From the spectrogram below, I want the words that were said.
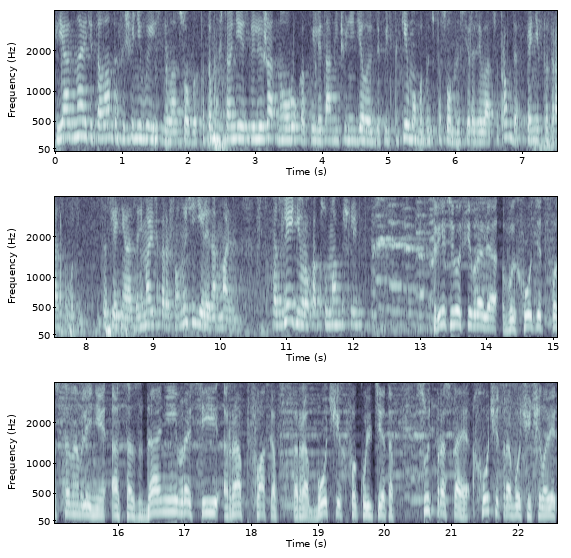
Я, знаете, талантов еще не выяснила особых, потому что они, если лежат на уроках или там ничего не делают, так ведь какие могут быть способности развиваться, правда? И они в тот раз, вот последний раз занимались хорошо, ну сидели нормально. Последний урок как с ума сошли. 3 февраля выходит постановление о создании в России рабфаков, рабочих факультетов. Суть простая. Хочет рабочий человек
